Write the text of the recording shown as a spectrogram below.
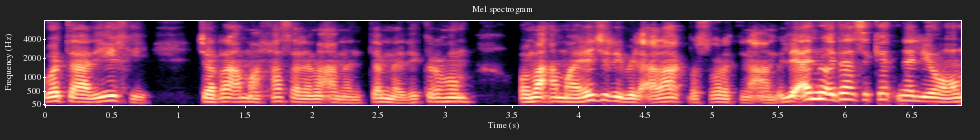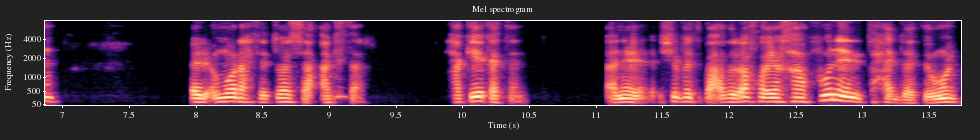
وتاريخي. جراء ما حصل مع من تم ذكرهم ومع ما يجري بالعراق بصورة عامة. لأنه إذا سكتنا اليوم الأمور راح تتوسع أكثر حقيقة. أنا شفت بعض الأخوة يخافون أن يتحدثون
